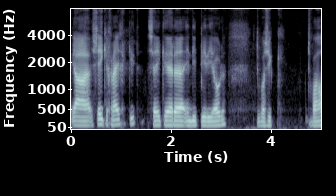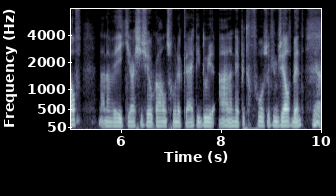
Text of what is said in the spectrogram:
Ja, zeker grijs gekiept. Zeker uh, in die periode. Toen was ik 12. Nou, dan weet je, als je zulke handschoenen krijgt, die doe je aan. Dan heb je het gevoel alsof je hem zelf bent. Ja.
